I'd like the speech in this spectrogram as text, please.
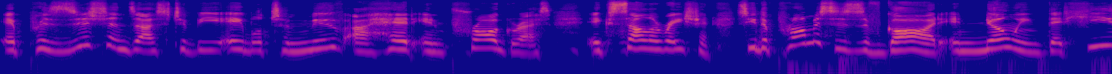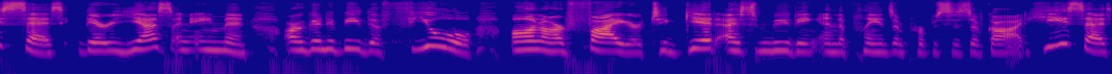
It positions us to be able to move ahead in progress progress, acceleration. See, the promises of God in knowing that He says their yes and amen are going to be the fuel on our fire to get us moving in the plans and purposes of God. He says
